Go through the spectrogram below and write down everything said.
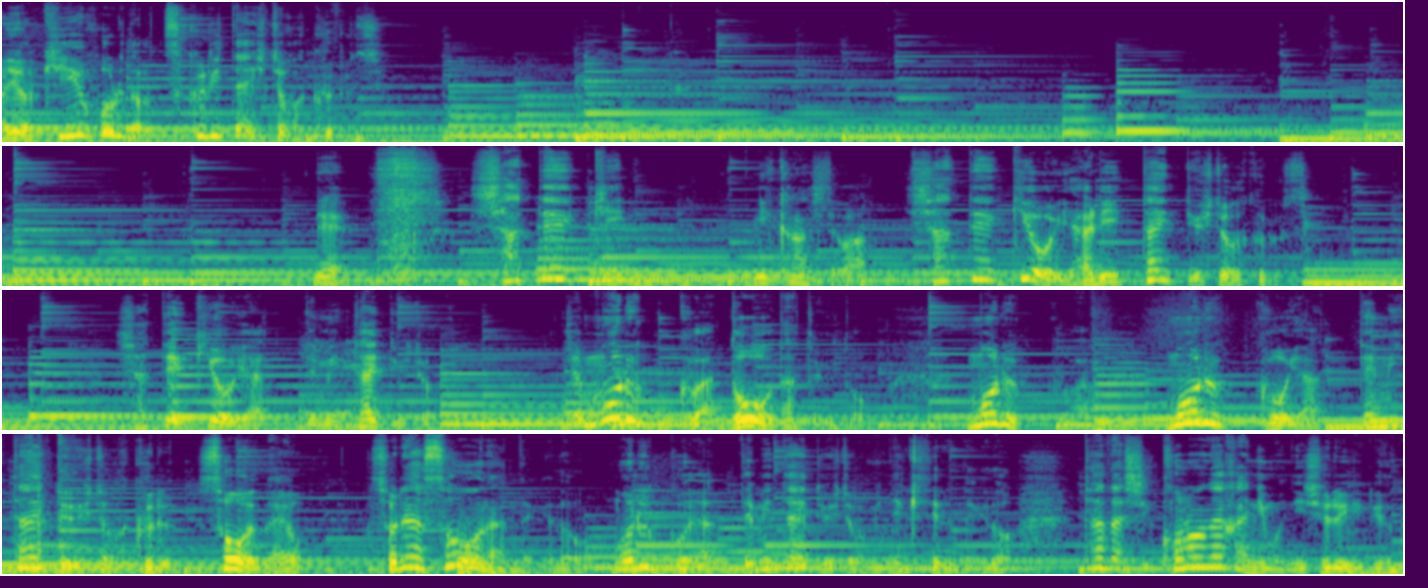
あ、要はキーホルダーを作りたい人が来るんですよ。で射的に関しては射的をやりたいっていう人が来るんですよ。射的をやってみたいという人が来る。じゃあモルックはどうだというとモルックはモルックをやってみたいという人が来る。そうだよ。それはそうなんだけどモルックをやってみたいという人がみんな来てるんだけどただしこの中にも2種類いるよね。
